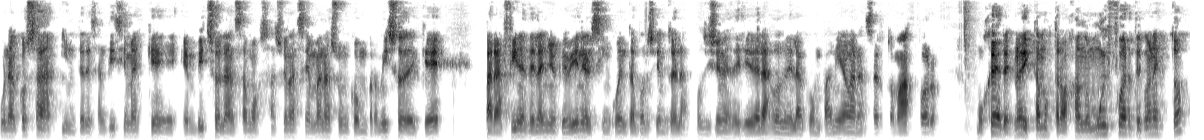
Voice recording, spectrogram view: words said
una cosa interesantísima es que en Bitso lanzamos hace unas semanas un compromiso de que para fines del año que viene el 50% de las posiciones de liderazgo de la compañía van a ser tomadas por mujeres, ¿no? Y estamos trabajando muy fuerte con esto.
